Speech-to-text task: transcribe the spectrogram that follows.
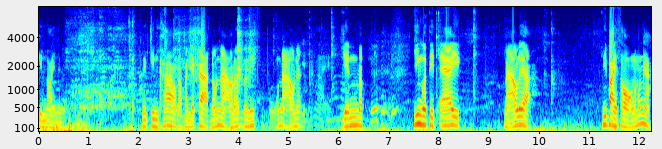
กินหน่อยหนึ่งนี่กินข้าวกับบรรยากาศหนาวๆนะครับตอนนี้โหหนาวเนี่ย เย็นขึ้นมาเย็นแบบ ยิ่งกว่าติดแอร์อีก หนาวเลยอะ นี่บ่ายสองแล้วมั้งเนี่ย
